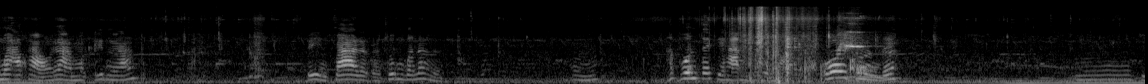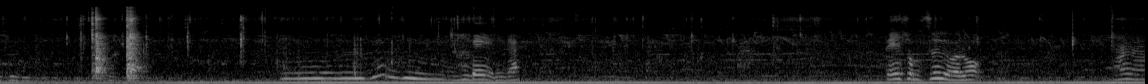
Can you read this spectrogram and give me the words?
เมื่อเอาข่าวหน้ามากินนะปีนป้าแล้วก็ชุ่มกันนะเหรออืม พ่นใส่สีหันไปเลยนะโอ้ยตื่นเด้อืมจริงเบ่งจ้ะๆเป้สมซื่อวะลูกนั่นนะ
